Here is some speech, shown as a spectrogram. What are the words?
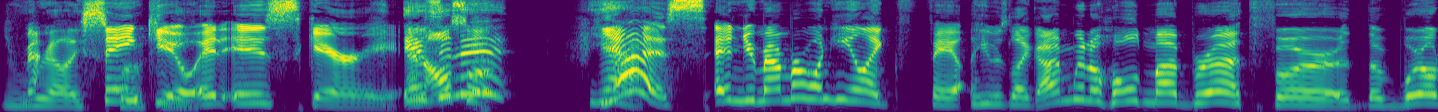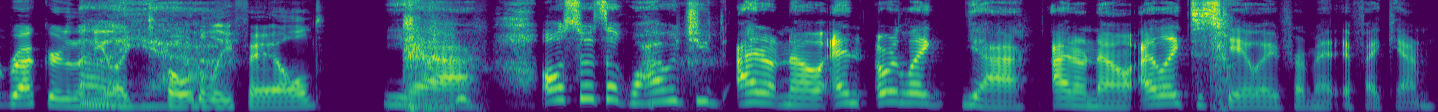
Really, Thank you. It is scary. Isn't also, it? Yeah. Yes. And you remember when he like failed? He was like, I'm going to hold my breath for the world record. And then he Oh, like yeah. totally failed. Yeah. also, it's like, why would you? I don't know. And, or like, yeah, I don't know. I like to stay away from it if I can.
